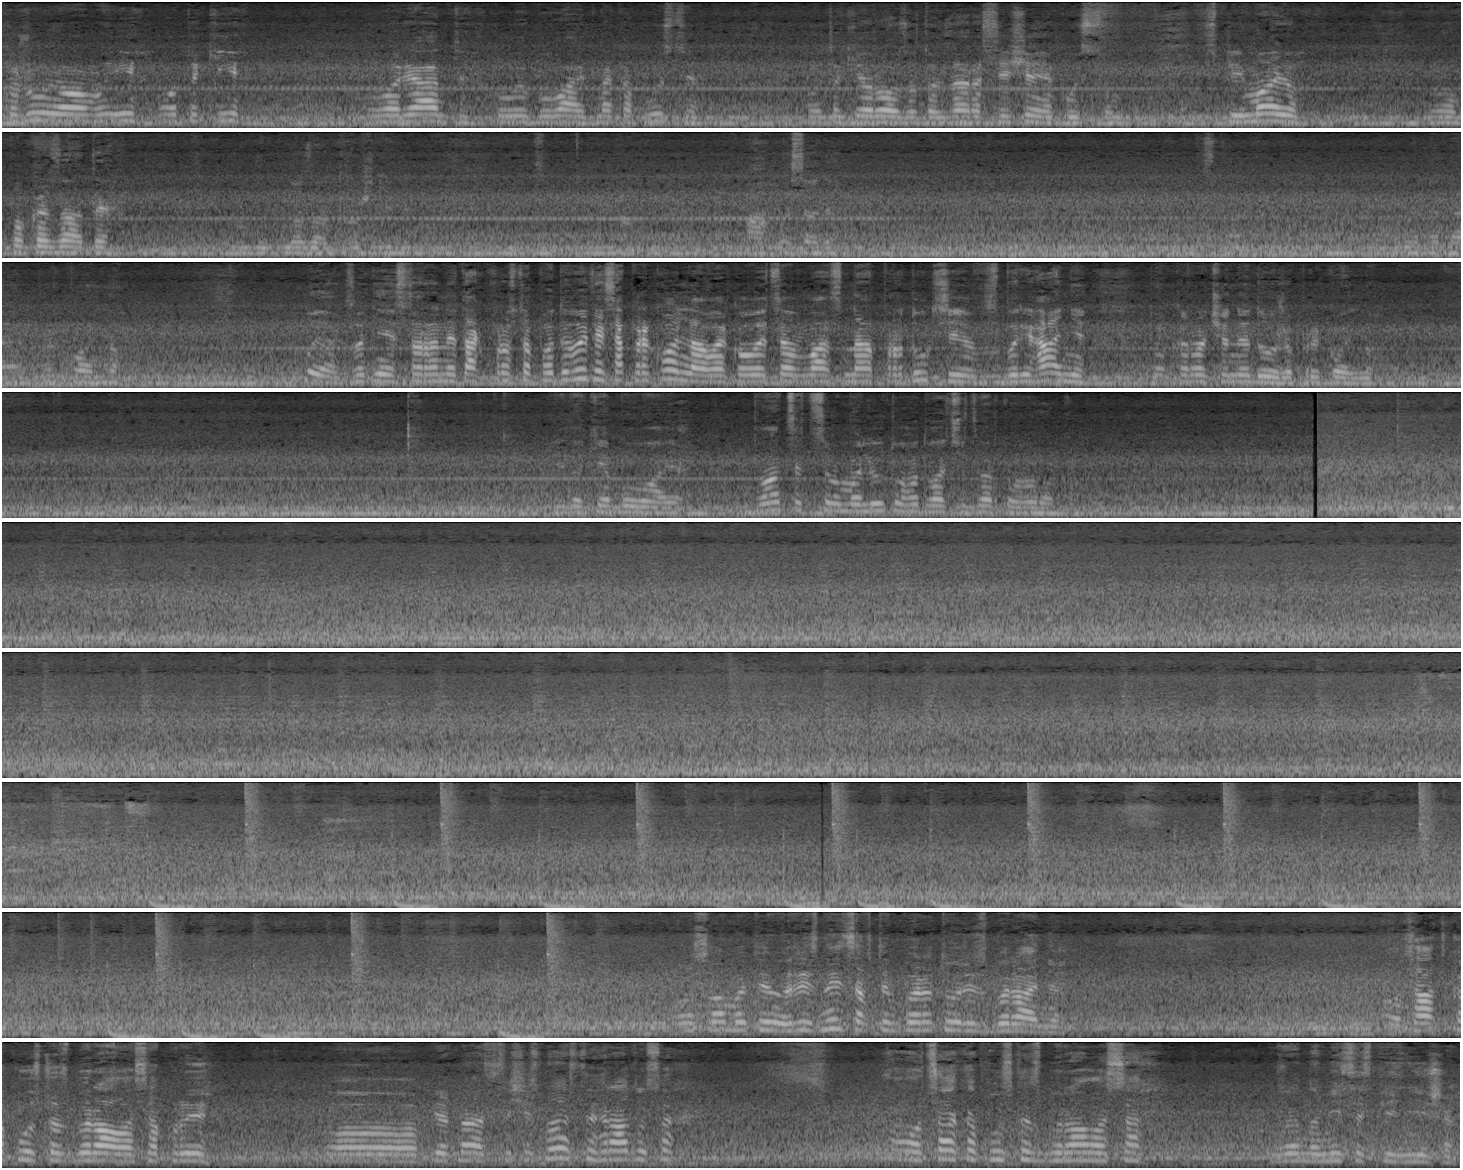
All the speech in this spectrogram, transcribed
покажу я вам і отакі варіанти, коли бувають на капусті. Отакий розвиток. Зараз я ще якусь спіймаю вам показати. Мабуть, назад трошки. А, ось. Виглядає прикольно. Ну як, з однієї сторони так просто подивитися прикольно, але коли це у вас на продукції в зберіганні, то коротше не дуже прикольно. Таке буває. 27 лютого 24 року. Саме різниця в температурі збирання. Оця капуста збиралася при е, 15-16 градусах, а оця капуста збиралася вже на місяць пізніше.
